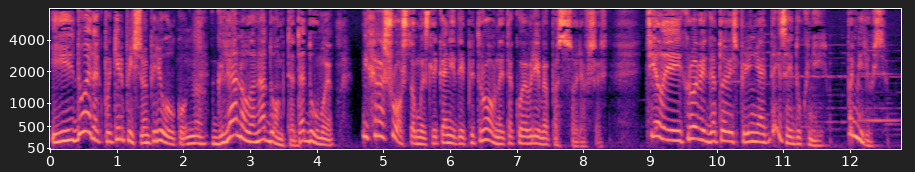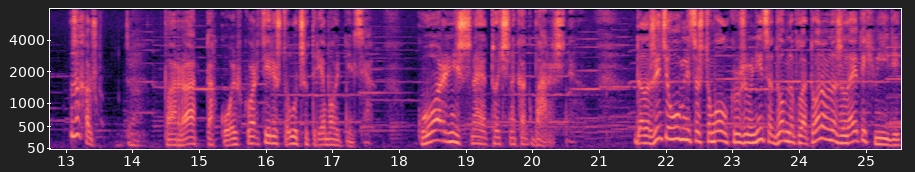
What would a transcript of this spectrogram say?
И иду я так по кирпичному переулку. Глянула на дом-то, да думаю, нехорошо, что мы с Ликонидой Петровной такое время поссорившись. Тело и крови готовясь принять, да и зайду к ней. Помирюсь. Захожу. Да. Парад такой в квартире, что лучше требовать нельзя. Горничная точно как барышня. Доложите умница, что, мол, кружевница Домна Платоновна желает их видеть.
